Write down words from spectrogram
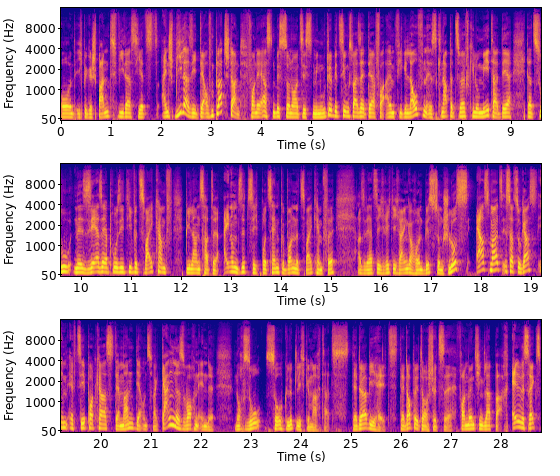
Und ich bin gespannt, wie das jetzt ein Spieler sieht, der auf dem Platz stand von der ersten bis zur 90. Minute, beziehungsweise der vor allem viel gelaufen ist, knappe zwölf Kilometer, der dazu eine sehr, sehr positive Zweikampfbilanz hatte. 71 Prozent gewonnene Zweikämpfe. Also der hat sich richtig reingehauen bis zum Schluss. Erstmals ist er zu Gast im FC-Podcast, der Mann, der uns vergangenes Wochenende noch so, so glücklich gemacht hat. Der Derby-Held, der Doppeltorschütze von Mönchengladbach, Elvis Rex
